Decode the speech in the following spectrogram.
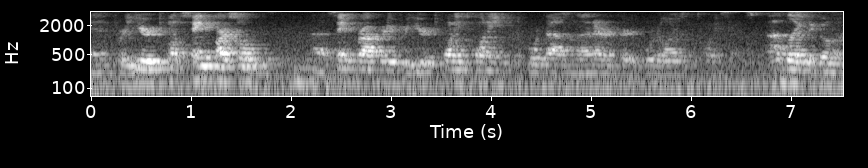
And for year twenty, same parcel, uh, same property for year twenty twenty for four thousand nine hundred thirty-four dollars and twenty cents. I'd like to go the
